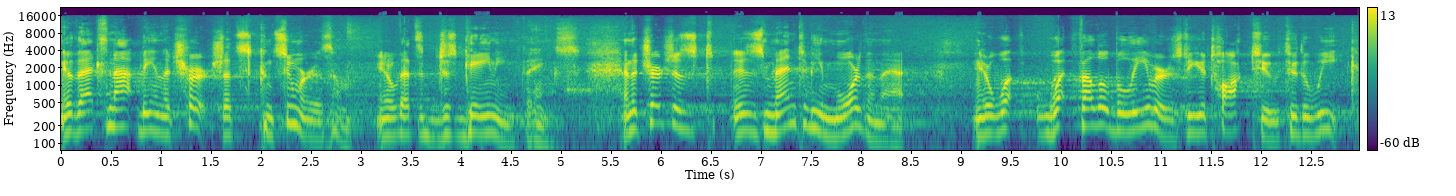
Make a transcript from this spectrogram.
You know, that's not being the church, that's consumerism. You know, that's just gaining things. And the church is, is meant to be more than that. You know, what, what fellow believers do you talk to through the week?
